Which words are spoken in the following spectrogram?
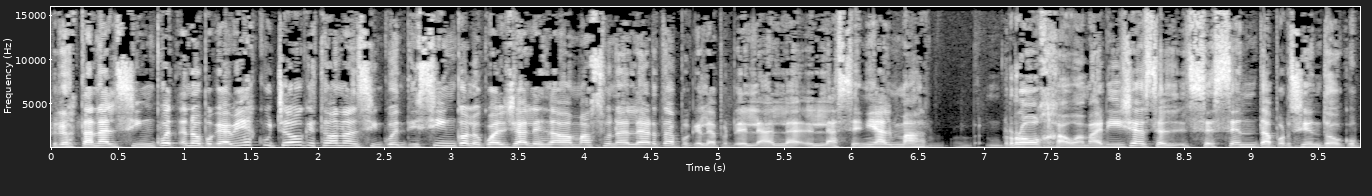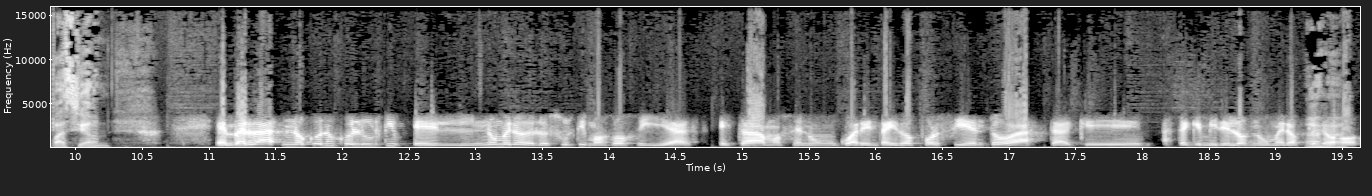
Pero están al 50, no, porque había escuchado que estaban al 55, lo cual ya les daba más una alerta, porque la, la, la señal más roja o amarilla es el 60% de ocupación. En verdad, no conozco el, el número de los últimos dos días. Estábamos en un 42% hasta que hasta que miré los números, pero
